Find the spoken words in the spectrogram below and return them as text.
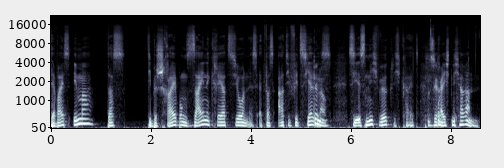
Der weiß immer, dass die Beschreibung seine Kreation ist, etwas Artifizielles. Genau. Sie ist nicht Wirklichkeit. Sie Und, reicht nicht heran.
